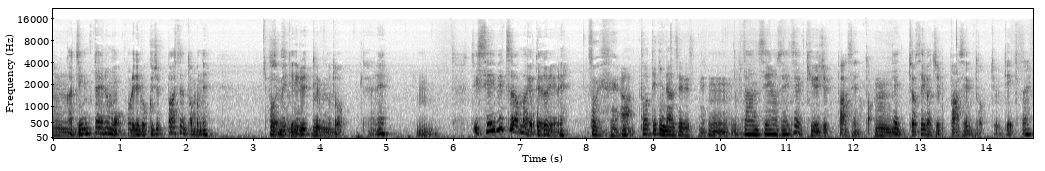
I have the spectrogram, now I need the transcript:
うん。が全体のもうこれで60%もね占めているっていうことだよね。うん、次性別はまあ予定通りだよねそうですね、うん圧倒的に男性ですね、うん、男性の先生が90%、うん。で女性が10%っていうデータだね、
